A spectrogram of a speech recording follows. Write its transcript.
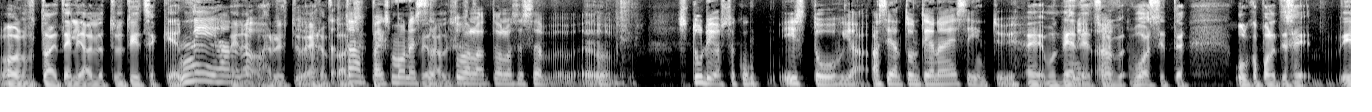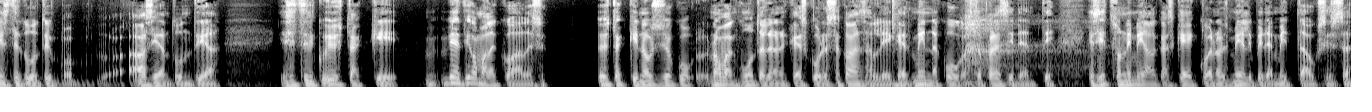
on taiteilija yllättynyt itsekin, että Niinhän, meidän, kun hän ryhtyy ehdokkaaksi. Tarpeeksi monessa tuolla tuollaisessa äh, studiossa, kun istuu ja asiantuntijana esiintyy. Ei, mutta mietin, Niin, että se oli vuosi sitten ulkopoliittisen instituutin asiantuntija. Ja sitten se niin yhtäkkiä, mietin omalle kohdalle, yhtäkkiä nousi joku Novan kuuntelijoiden keskuudessa kansanliike, että Minna Kuukasta presidentti. Ja sitten sun nimi alkaisi keikkua noissa mielipidemittauksissa.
